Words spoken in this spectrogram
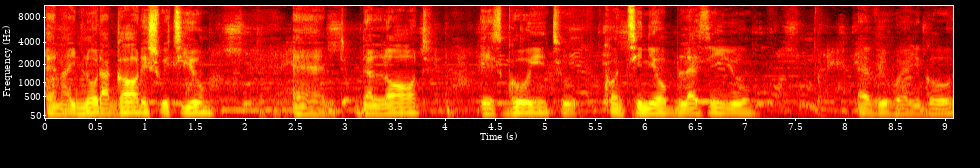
and I know that God is with you, and the Lord is going to continue blessing you everywhere you go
